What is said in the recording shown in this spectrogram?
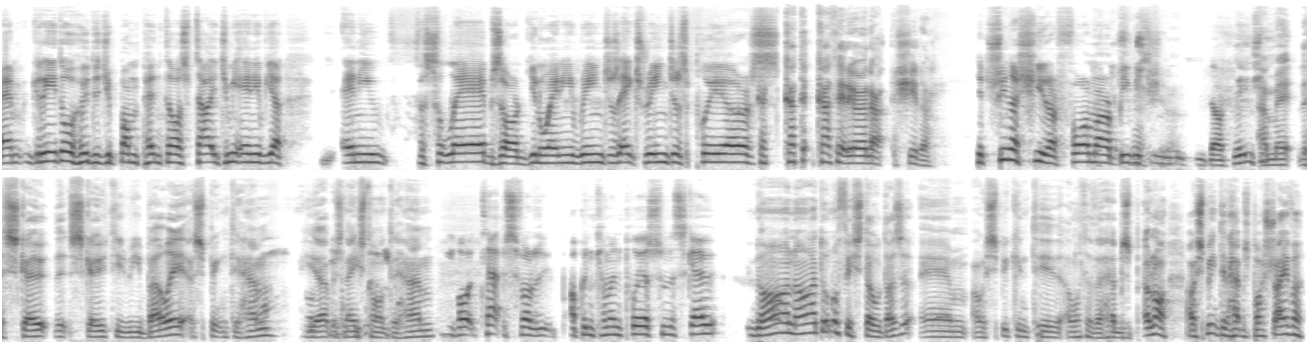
Um, Grado, who did you bump into hospitality? Did you meet any of your any celebs or you know any Rangers, ex Rangers players? Katerina Shearer. Katrina Shearer, former BBC Shearer. I met the scout that scouted wee Billy. I was speaking to him. Yeah, it was nice talking to him. Hot tips for up and coming players from the scout? No, no, I don't know if he still does it. Um, I was speaking to a lot of the Hibs. Oh no, I was speaking to the Hibs bus driver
